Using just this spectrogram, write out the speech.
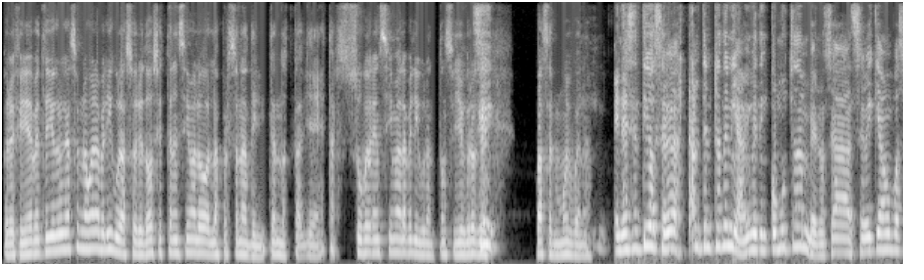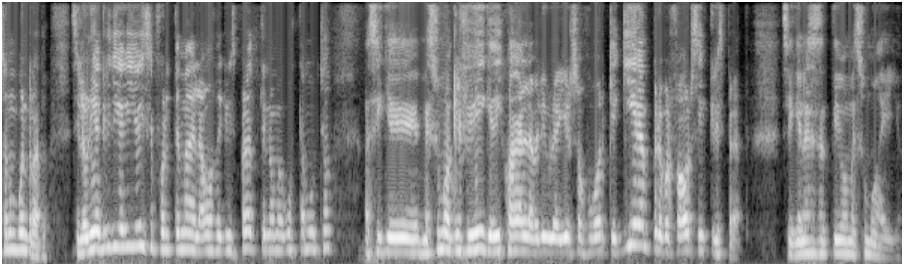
pero definitivamente yo creo que hace una buena película, sobre todo si están encima lo- las personas de Nintendo, está, estar súper encima de la película, entonces yo creo que Sí, va a ser muy buena. En ese sentido se ve bastante entretenida. A mí me tincó mucho también. O sea, se ve que vamos a pasar un buen rato. Si la única crítica que yo hice fue el tema de la voz de Chris Pratt, que no me gusta mucho. Así que me sumo a Cliffy B, que dijo hagan la película de Years of War que quieran, pero por favor sin Chris Pratt. Así que en ese sentido me sumo a ello.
